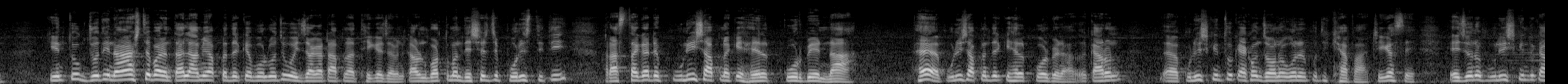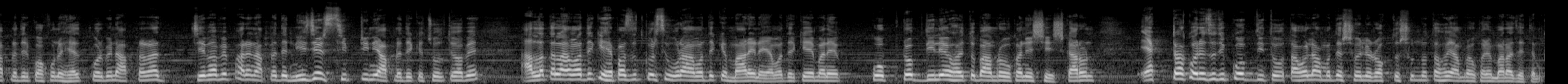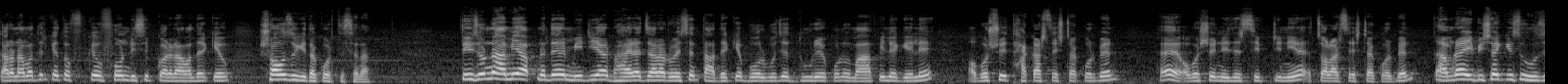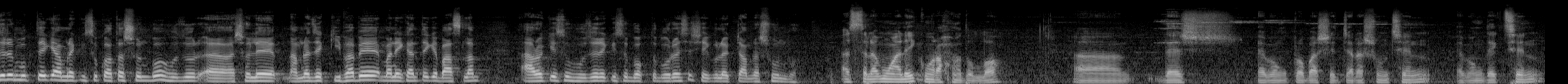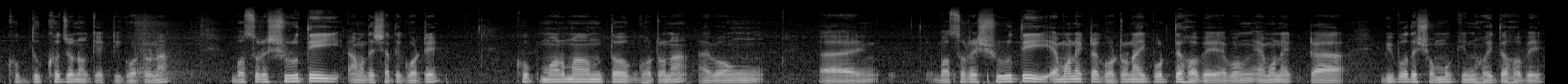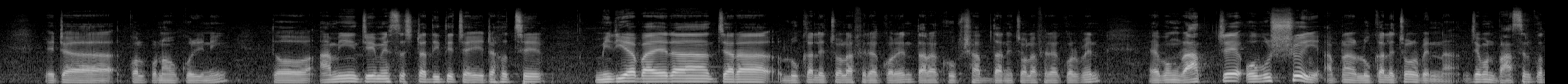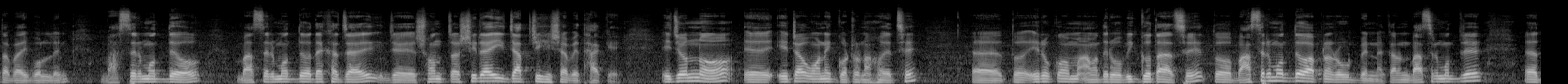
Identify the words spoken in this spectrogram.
কিন্তু যদি না আসতে পারেন, তাহলে আমি আপনাদেরকে বলব যে ওই জায়গাটা আপনারা থেকে যাবেন। কারণ বর্তমান দেশের যে পরিস্থিতি, রাস্তাঘাটে পুলিশ আপনাকে হেল্প করবে না। হ্যাঁ পুলিশ আপনাদেরকে হেল্প করবে না। কারণ পুলিশ কিন্তু এখন জনগণের প্রতি খেপা ঠিক আছে? এই জন্য পুলিশ কিন্তু আপনাদের কখনো হেল্প করবে না। আপনারা যেভাবে পারেন, আপনাদের নিজের সিফটি নিয়ে আপনাদেরকে চলতে হবে। আল্লাহ তালা আমাদেরকে হেফাজত করছে, ওরা আমাদেরকে মারে নাই। আমাদেরকে মানে কোপ টোপ দিলে হয়তো বা আমরা ওখানে শেষ। কারণ, একটা করে যদি কোপ দিত, তাহলে আমাদের শরীরে রক্ত শূন্যতা হয়ে আমরা ওখানে মারা যেতাম। কারণ আমাদেরকে তো কেউ ফোন রিসিভ করে না, আমাদের কেউ সহযোগিতা করতেছে না। তো এই জন্য আমি আপনাদের মিডিয়ার ভাইরা যারা রয়েছেন, তাদেরকে বলব যে দূরে কোনো মাহফিলে গেলে অবশ্যই থাকার চেষ্টা করবেন। হ্যাঁ অবশ্যই নিজের সিফটি নিয়ে চলার চেষ্টা করবেন। তো আমরা এই বিষয়ে কিছু হুজুরের মুখ থেকে আমরা কিছু কথা শুনব। হুজুর আসলে আমরা যে কীভাবে মানে এখান থেকে বাঁচলাম, আরও কিছু হুজুরের কিছু বক্তব্য রয়েছে, সেগুলো একটু আমরা শুনব। আসসালামু আলাইকুম রহমতুল্লাহ। দেশ এবং প্রবাসের যারা শুনছেন এবং দেখছেন, খুব দুঃখজনক একটি ঘটনা। বছরের শুরুতেই আমাদের সাথে ঘটে। খুব মর্মান্তক ঘটনা এবং বছরের শুরুতেই এমন একটা ঘটনায় পড়তে হবে এবং এমন একটা বিপদের সম্মুখীন হইতে হবে, এটা কল্পনাও করিনি। তো আমি যে মেসেজটা দিতে চাই, এটা হচ্ছে মিডিয়া বাইরা যারা লোকালে চলাফেরা করেন, তারা খুব সাবধানে চলাফেরা করবেন। এবং রাত্রে অবশ্যই আপনারা লোকালে চড়বেন না। যেমন বাসের কথা ভাই বললেন, বাসের মধ্যেও বাসের মধ্যেও দেখা যায় যে সন্ত্রাসীরাই যাত্রী হিসাবে থাকে। এই জন্য এটাও অনেক ঘটনা হয়েছে। তো এরকম আমাদের অভিজ্ঞতা আছে। তো বাসের মধ্যেও আপনারা উঠবেন না, কারণ বাসের মধ্যে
